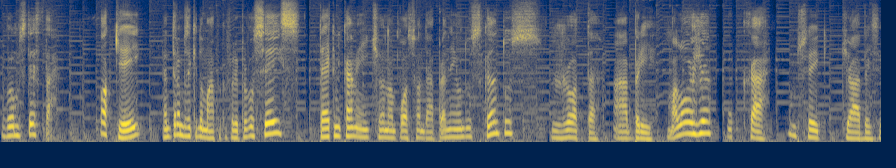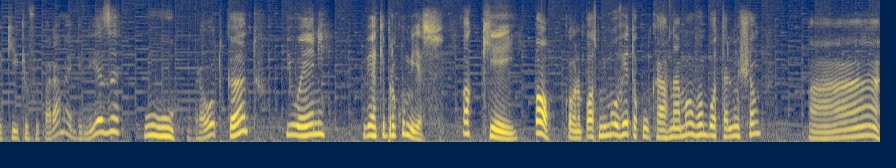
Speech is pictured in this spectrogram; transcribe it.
Vamos testar. Ok. Entramos aqui no mapa que eu falei pra vocês. Tecnicamente eu não posso andar para nenhum dos cantos. J abre uma loja. O K não sei que diabo é esse aqui que eu fui parar, mas beleza. O U para outro canto. E o N vem aqui para o começo. Ok. Bom, como eu não posso me mover, tô com o carro na mão, vamos botar ele no chão. Ah,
